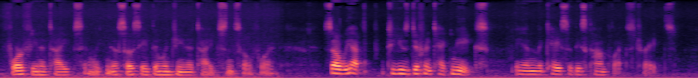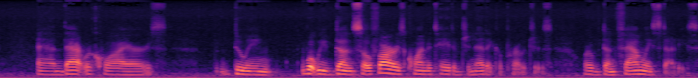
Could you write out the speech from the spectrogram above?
four phenotypes and we can associate them with genotypes and so forth. So we have to use different techniques in the case of these complex traits. And that requires doing what we've done so far is quantitative genetic approaches, where we've done family studies.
